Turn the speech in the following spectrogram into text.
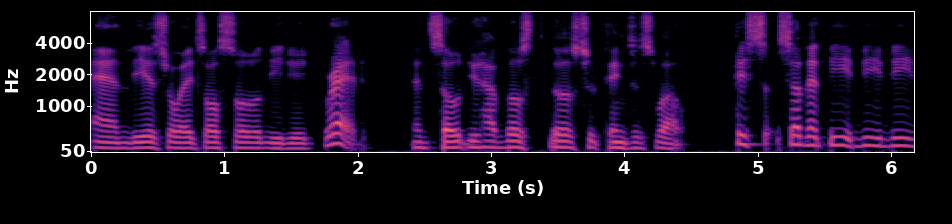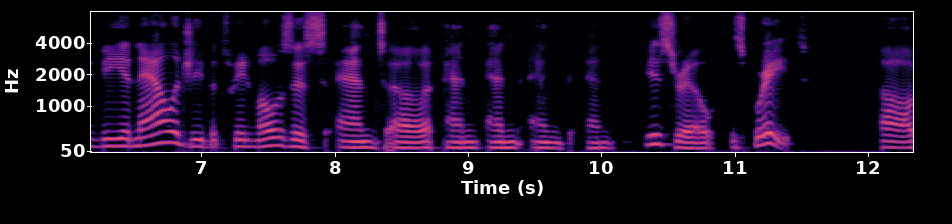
and the Israelites also needed bread, and so you have those those two things as well so that the, the, the, the analogy between Moses and uh, and and and and Israel is great, uh,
